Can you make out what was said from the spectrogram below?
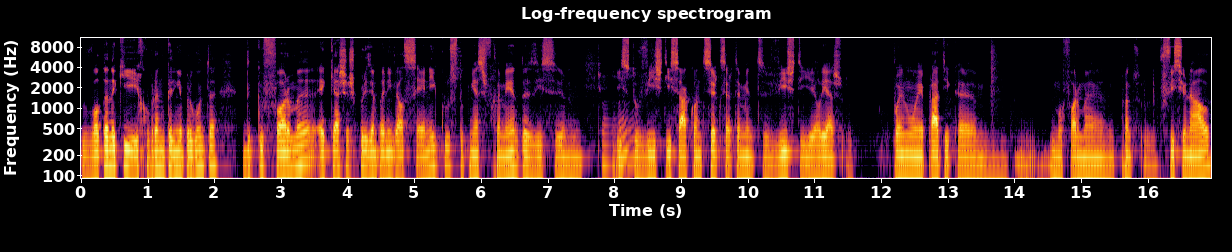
voltando aqui e recuperando um bocadinho a pergunta, de que forma é que achas que, por exemplo, a nível cénico, se tu conheces ferramentas e se, uhum. e se tu viste isso a acontecer, que certamente viste, e aliás põe-no em prática hum, de uma forma pronto, profissional.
